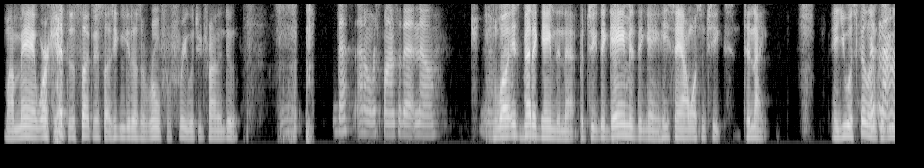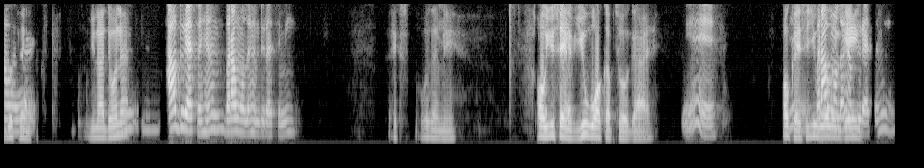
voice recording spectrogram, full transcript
my man work at the such and such. He can get us a room for free. What you trying to do? That's I don't respond to that. No. Mm-hmm. Well, it's better game than that. But you, the game is the game. He's saying, "I want some cheeks tonight," and you was feeling That's not how it works. You're not doing that. I'll do that to him, but I won't let him do that to me. what does that mean? Oh, you saying if, if you walk up to a guy? Yeah. Okay, yeah. so you. But I won't engage... let him do that to me.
